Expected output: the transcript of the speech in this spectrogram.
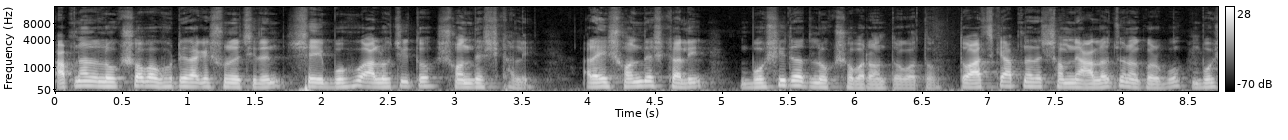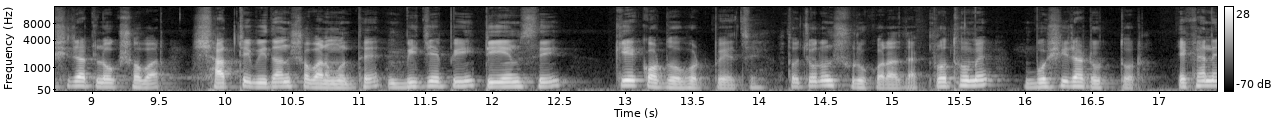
আপনারা লোকসভা ভোটের আগে শুনেছিলেন সেই বহু আলোচিত সন্দেশখালী। আর এই সন্দেশখালী বসিরহাট লোকসভার অন্তর্গত। তো আজকে আপনাদের সামনে আলোচনা করব বসিরহাট লোকসভার সাতটি বিধানসভার মধ্যে বিজেপি, টিএমসি কে কত ভোট পেয়েছে? তো চলুন শুরু করা যাক। প্রথমে বসিরহাট উত্তর। এখানে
